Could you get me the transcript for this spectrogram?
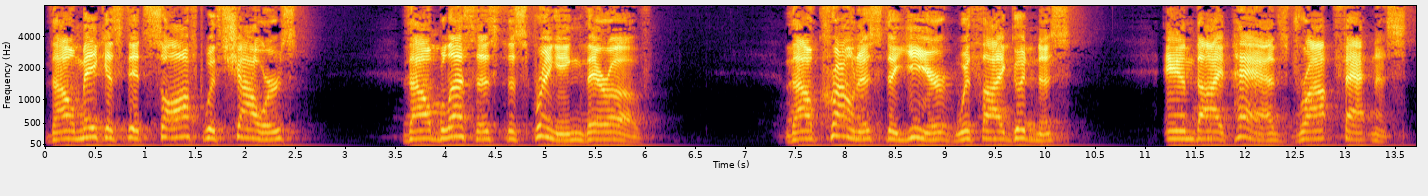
Thou makest it soft with showers. Thou blessest the springing thereof. Thou crownest the year with thy goodness, and thy paths drop fatness.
